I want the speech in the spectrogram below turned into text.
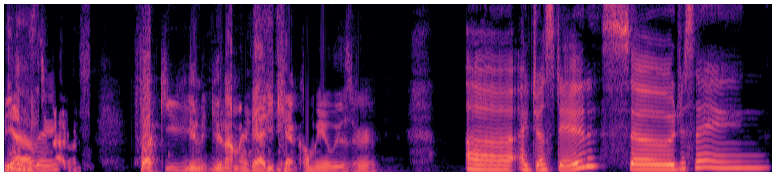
Yeah, that was a bad one. Fuck you. You're, you're not my dad. You can't call me a loser. Uh, I just did. So just saying.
